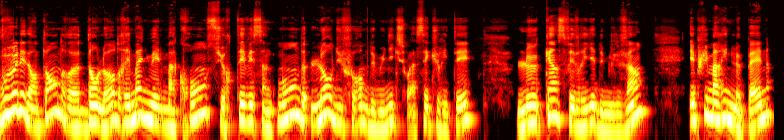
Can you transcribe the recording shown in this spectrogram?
vous venez d'entendre dans l'ordre Emmanuel Macron sur TV5 Monde lors du forum de Munich sur la sécurité le 15 février 2020 et puis Marine Le Pen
